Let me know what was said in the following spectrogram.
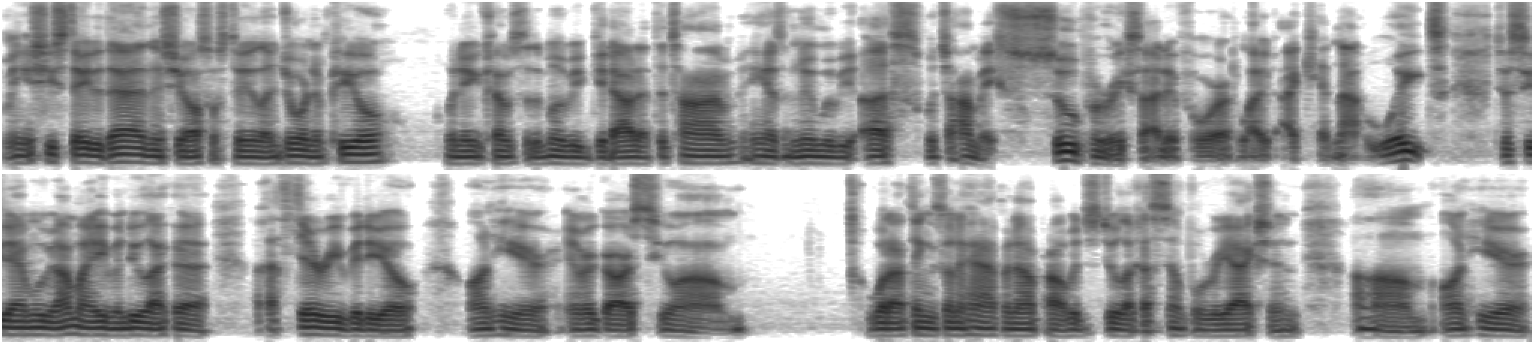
I mean, she stated that, and then she also stated like Jordan Peele when it comes to the movie Get Out at the time. He has a new movie Us, which I'm super excited for. Like I cannot wait to see that movie. I might even do like a like a theory video on here in regards to um what I think is going to happen. I'll probably just do like a simple reaction um on here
